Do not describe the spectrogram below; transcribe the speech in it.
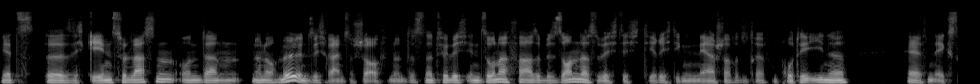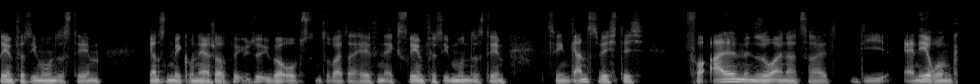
jetzt äh, sich gehen zu lassen und dann nur noch Müll in sich reinzuschaufeln. Und das ist natürlich in so einer Phase besonders wichtig, die richtigen Nährstoffe zu treffen. Proteine helfen extrem fürs Immunsystem. Die ganzen Mikronährstoffe, Üse, Überobst und so weiter helfen extrem fürs Immunsystem. Deswegen ganz wichtig, vor allem in so einer Zeit die Ernährung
